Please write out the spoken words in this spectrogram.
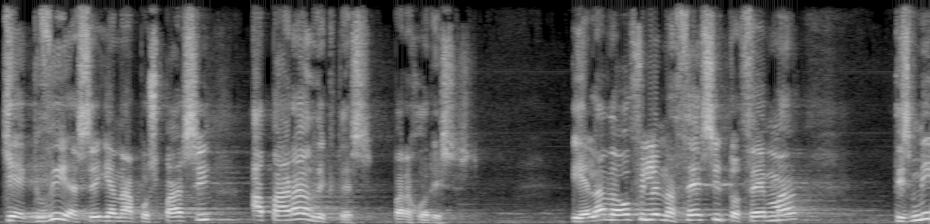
και εκβίασε για να αποσπάσει απαράδεκτες παραχωρήσεις. Η Ελλάδα όφιλε να θέσει το θέμα της μη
